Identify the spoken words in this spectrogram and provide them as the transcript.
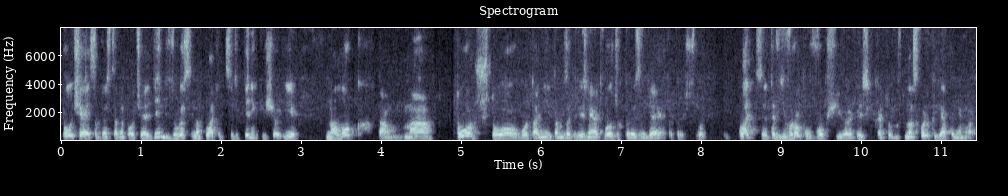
получает, с одной стороны, получает деньги, с другой стороны, платит с этих денег еще и налог там, на то, что вот они там загрязняют воздух, производя это. То есть вот, платится это в Европу, в общий европейский котел, насколько я понимаю.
